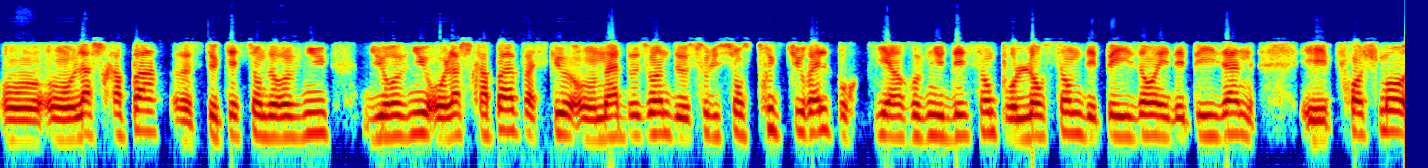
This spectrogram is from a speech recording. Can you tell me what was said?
on, on lâchera pas euh, cette question de revenu, du revenu, on lâchera pas parce qu'on a besoin de solutions structurelles pour qu'il y ait un revenu décent pour l'ensemble des paysans et des paysannes. Et franchement,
